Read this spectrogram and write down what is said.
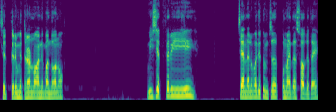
शेतकरी मित्रांनो आणि बांधवांनो. मी शेतकरी चॅनलमध्ये तुमचं पुन्हा एकदा स्वागत आहे.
